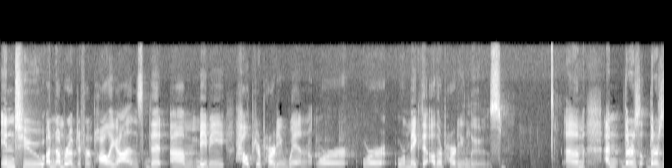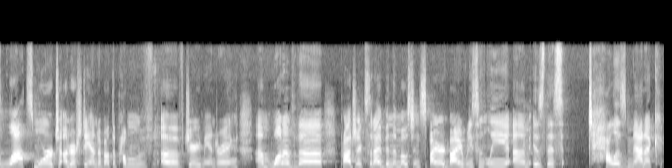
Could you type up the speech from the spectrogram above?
into a number of different polygons that um, maybe help your party win or, or, or make the other party lose. Um, and there's, there's lots more to understand about the problem of, of gerrymandering. Um, one of the projects that I've been the most inspired by recently um, is this talismanic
